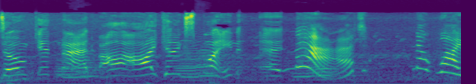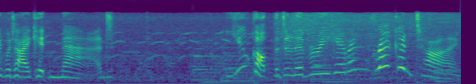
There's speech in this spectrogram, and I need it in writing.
don't get mad. I, I can explain. Uh, Mad? Now, why would I get mad? You got the delivery here in record time.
